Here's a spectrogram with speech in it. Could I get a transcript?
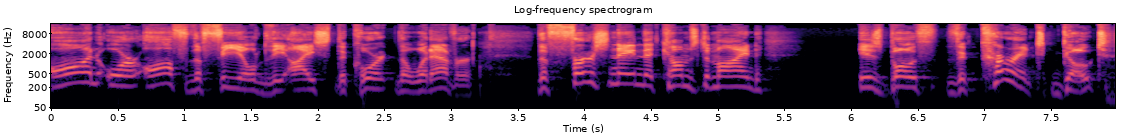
on or off the field, the ice, the court, the whatever, the first name that comes to mind is both the current GOAT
